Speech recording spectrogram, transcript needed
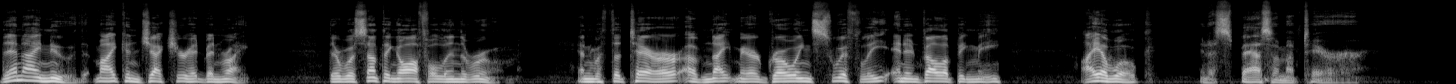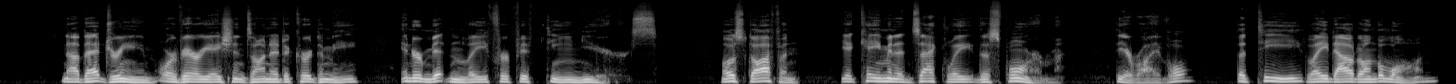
Then I knew that my conjecture had been right. There was something awful in the room and with the terror of nightmare growing swiftly and enveloping me, I awoke in a spasm of terror. Now, that dream, or variations on it, occurred to me intermittently for fifteen years. Most often, it came in exactly this form the arrival, the tea laid out on the lawn,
